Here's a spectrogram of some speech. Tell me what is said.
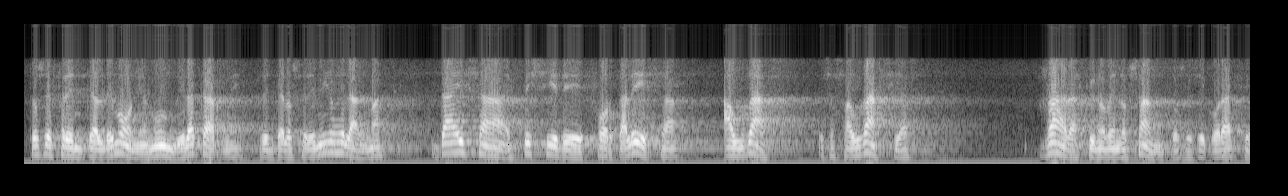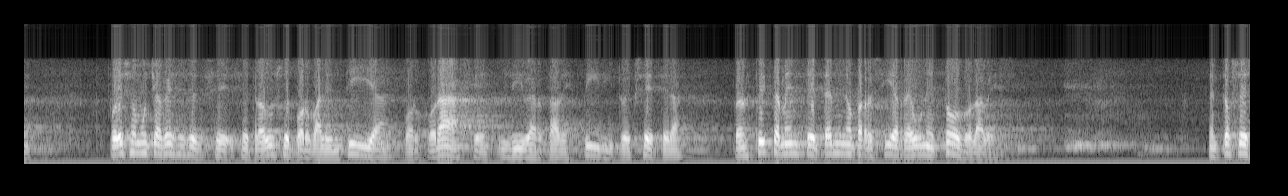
Entonces, frente al demonio, el mundo y la carne, frente a los enemigos del alma, da esa especie de fortaleza audaz, esas audacias raras que uno ve en los santos, ese coraje Por eso muchas veces se, traduce por valentía, por coraje, libertad de espíritu, etc. Pero estrictamente el término parresía reúne todo la vez. Entonces,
